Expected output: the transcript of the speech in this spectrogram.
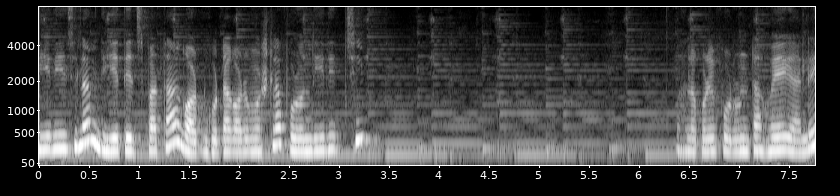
দিয়ে দিয়েছিলাম, দিয়ে তেজপাতা গোটা গরম মশলা, ফোড়ন দিয়ে দিচ্ছি। ভালো করে ফোড়নটা হয়ে গেলে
